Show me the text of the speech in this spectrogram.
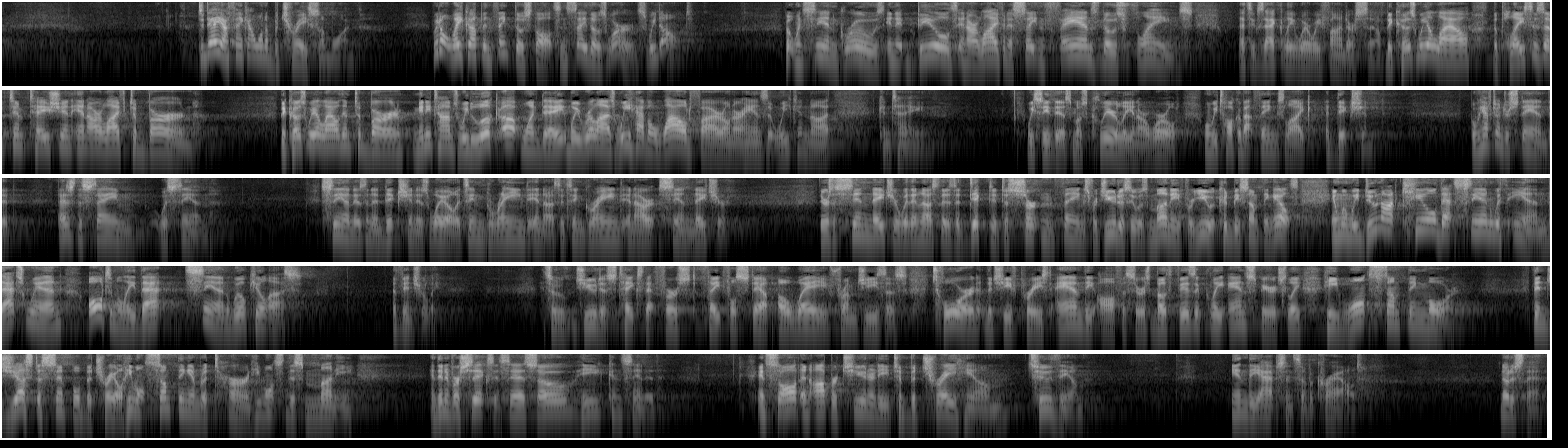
Today I think I want to betray someone. We don't wake up and think those thoughts and say those words. We don't. But when sin grows and it builds in our life, and as Satan fans those flames, that's exactly where we find ourselves. Because we allow the places of temptation in our life to burn, because we allow them to burn, many times we look up one day and we realize we have a wildfire on our hands that we cannot contain. We see this most clearly in our world when we talk about things like addiction. But we have to understand that that is the same with sin. Sin is an addiction as well. It's ingrained in us, it's ingrained in our sin nature. There's a sin nature within us that is addicted to certain things. For Judas, it was money. For you, it could be something else. And when we do not kill that sin within, that's when ultimately that sin will kill us eventually. So Judas takes that first fateful step away from Jesus toward the chief priest and the officers, both physically and spiritually. He wants something more than just a simple betrayal. He wants something in return. He wants this money. And then in verse 6 it says, So he consented and sought an opportunity to betray him to them in the absence of a crowd. Notice that.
